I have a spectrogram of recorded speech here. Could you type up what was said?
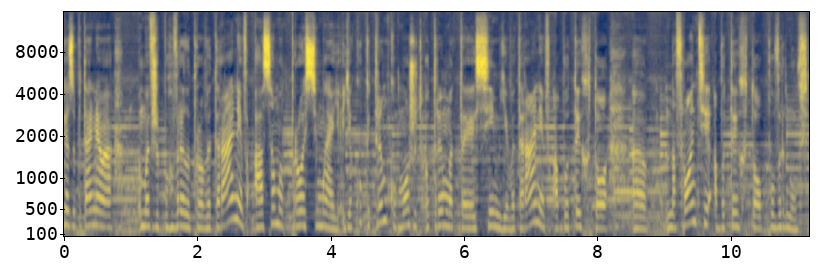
Ще запитання: ми вже поговорили про ветеранів, а саме про сімей. Яку підтримку можуть отримати сім'ї ветеранів або тих, хто е, на фронті, або тих, хто повернувся?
